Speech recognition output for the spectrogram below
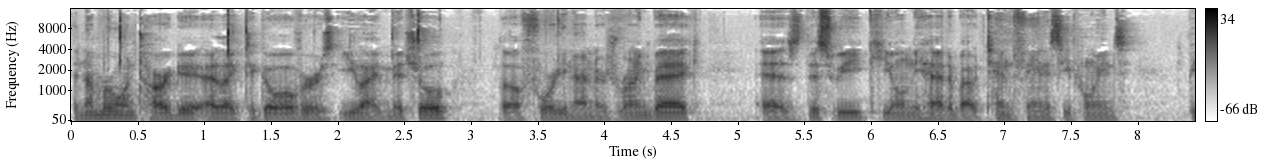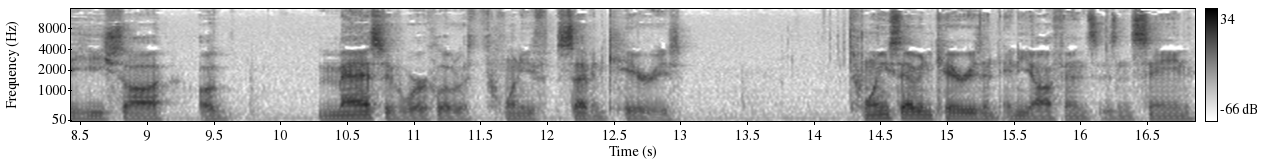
The number one target I'd like to go over is Eli Mitchell, the 49ers running back, as this week he only had about 10 fantasy points, but he saw a massive workload with 27 carries. 27 carries in any offense is insane,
